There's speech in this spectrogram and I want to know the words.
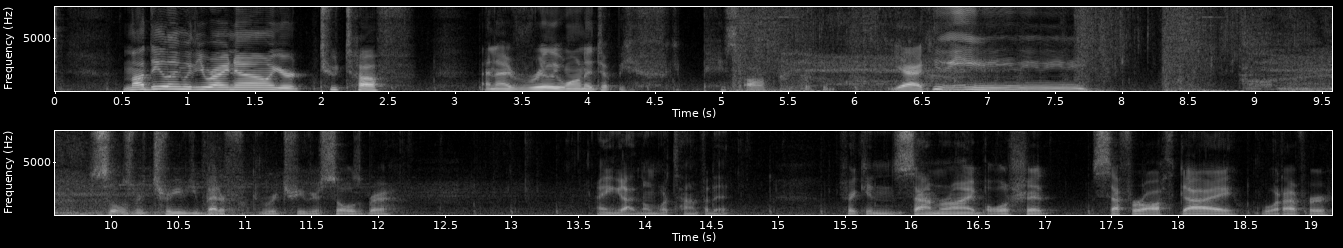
I'm not dealing with you right now. You're too tough. And I really wanted to... Piss off. Yeah. Souls retrieved. You better retrieve your souls, bro. I ain't got no more time for that. Freaking samurai bullshit. Sephiroth guy. Whatever.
